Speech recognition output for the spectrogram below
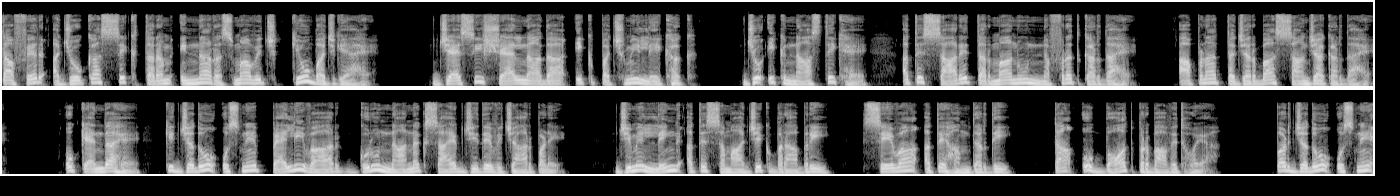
ਤਾਂ ਫਿਰ ਅਜੋਕਾ ਸਿੱਖ ਧਰਮ ਇੰਨਾ ਰਸਮਾਂ ਵਿੱਚ ਕਿਉਂ ਬਚ ਗਿਆ ਹੈ? ਜੈਸੀ ਸ਼ੈਲ ਨਾਂ ਦਾ ਇੱਕ ਪੱਛਮੀ ਲੇਖਕ, ਜੋ ਇੱਕ ਨਾਸਤਿਕ ਹੈ ਅਤੇ ਸਾਰੇ ਧਰਮਾਂ ਨੂੰ ਨਫ਼ਰਤ ਕਰਦਾ ਹੈ, ਆਪਣਾ ਤਜਰਬਾ ਸਾਂਝਾ ਕਰਦਾ ਹੈ। ਉਹ ਕਹਿੰਦਾ ਹੈ ਕਿ ਜਦੋਂ ਉਸਨੇ ਪਹਿਲੀ ਵਾਰ ਗੁਰੂ ਨਾਨਕ ਸਾਹਿਬ ਜੀ ਦੇ ਵਿਚਾਰ ਪੜ੍ਹੇ, ਜਿਵੇਂ ਲਿੰਗ ਅਤੇ ਸਮਾਜਿਕ ਬਰਾਬਰੀ, ਸੇਵਾ ਅਤੇ ਹਮਦਰਦੀ, ਤਾਂ ਉਹ ਬਹੁਤ ਪ੍ਰਭਾਵਿਤ ਹੋਇਆ। ਪਰ ਜਦੋਂ ਉਸਨੇ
